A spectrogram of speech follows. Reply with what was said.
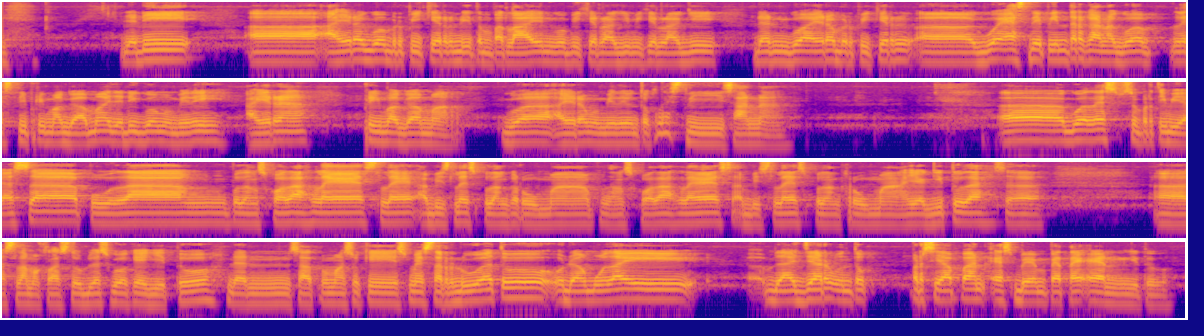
Jadi uh, akhirnya gue berpikir di tempat lain, gue mikir lagi, mikir lagi, dan gue akhirnya berpikir uh, gue SD pinter karena gue les di Primagama, jadi gue memilih akhirnya Primagama gue akhirnya memilih untuk les di sana. Uh, eh, gue les seperti biasa, pulang, pulang sekolah les, les, abis les pulang ke rumah, pulang sekolah les, abis les pulang ke rumah, ya gitulah uh, selama kelas 12 gue kayak gitu. Dan saat memasuki semester 2 tuh udah mulai belajar untuk persiapan SBMPTN gitu.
